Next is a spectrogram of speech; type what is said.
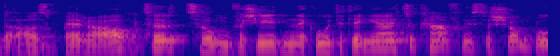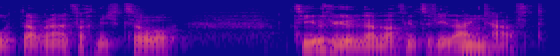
Ja, als Berater ja. zum verschiedene gute Dinge einzukaufen, ist das schon gut, aber einfach nicht so zielführend, wenn man viel zu viel mhm. einkauft.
